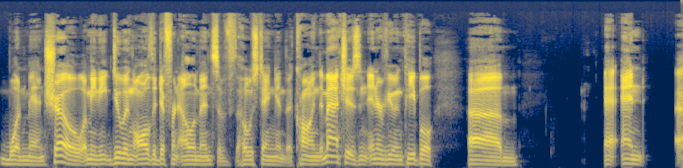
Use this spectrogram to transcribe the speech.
one man show. I mean, he, doing all the different elements of the hosting and the calling the matches and interviewing people. Um, and uh,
